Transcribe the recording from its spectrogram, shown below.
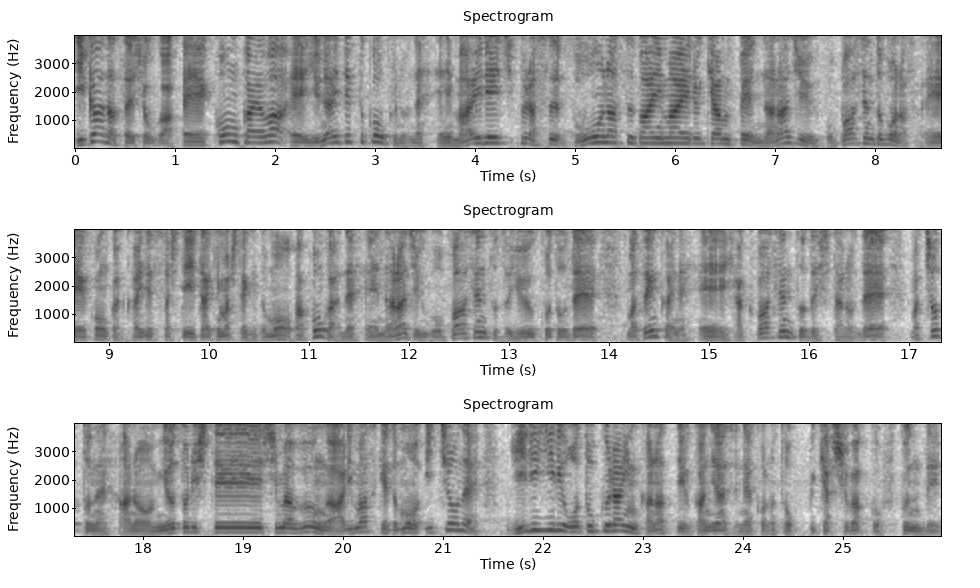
いかがだったでしょうか、えー、今回は、えー、ユナイテッド航空のね、えー、マイレージプラスボーナスバイマイルキャンペーン75%ボーナス、えー、今回解説させていただきましたけども、まあ、今回はね、えー、75%ということで、まあ、前回ね、えー、100%でしたので、まあ、ちょっとね、あの、見劣りしてしまう部分がありますけども、一応ね、ギリギリお得ラインかなっていう感じなんですよね。このトップキャッシュバックを含んで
